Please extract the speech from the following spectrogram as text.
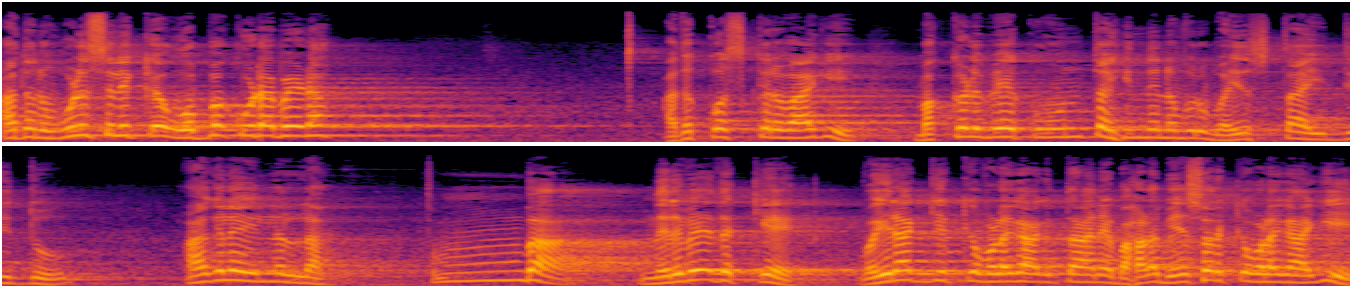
ಅದನ್ನು ಉಳಿಸಲಿಕ್ಕೆ ಒಬ್ಬ ಕೂಡ ಬೇಡ. ಅದಕ್ಕೋಸ್ಕರವಾಗಿ ಮಕ್ಕಳು ಬೇಕು ಅಂತ ಹಿಂದಿನವರು ಬಯಸ್ತಾ ಇದ್ದಿದ್ದು, ಆಗಲೇ ಇಲ್ಲಲ್ಲ. ತುಂಬ ನಿರ್ವೇದಕ್ಕೆ, ವೈರಾಗ್ಯಕ್ಕೆ ಒಳಗಾಗ್ತಾನೆ, ಬಹಳ ಬೇಸರಕ್ಕೆ ಒಳಗಾಗಿ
